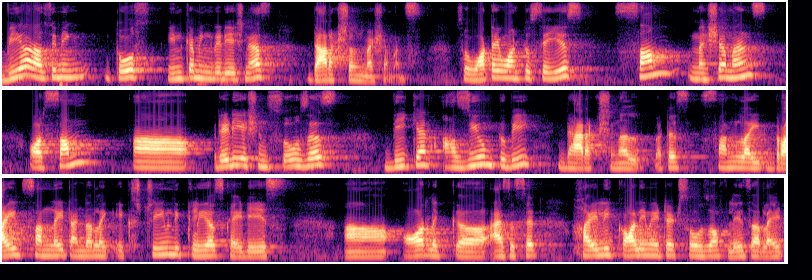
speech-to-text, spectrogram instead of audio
We are assuming those incoming radiation as directional measurements. So, what I want to say is some measurements or some uh, radiation sources we can assume to be directional that is sunlight bright sunlight under like extremely clear sky days uh, or like uh, as I said highly collimated source of laser light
